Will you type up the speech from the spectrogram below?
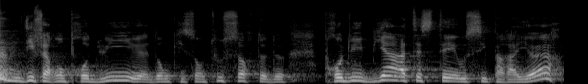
différents produits, euh, donc qui sont toutes sortes de produits bien attestés aussi par ailleurs,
